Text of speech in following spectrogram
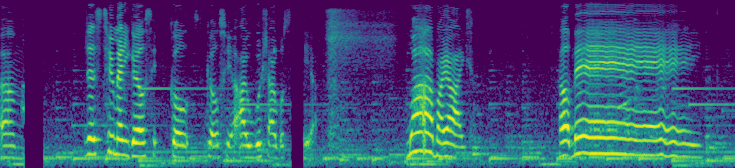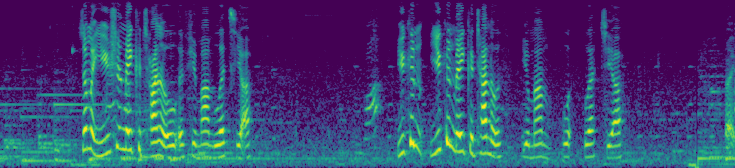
Um, there's too many girls, girls, girls here. I wish I was here. Wow, my eyes. Help me! Summer, you should make a channel if your mom lets ya. what? You can, you can make a channel if your mom l- lets ya. Right.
